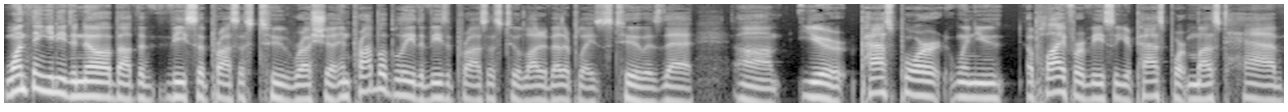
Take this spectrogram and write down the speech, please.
One thing you need to know about the visa process to Russia, and probably the visa process to a lot of other places too, is that um, your passport, when you apply for a visa, your passport must have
